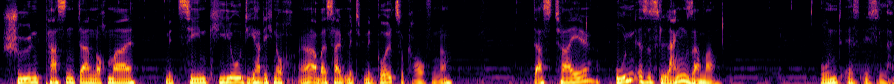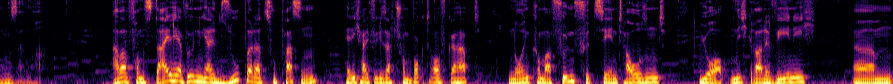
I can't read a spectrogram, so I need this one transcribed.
schön passend dann nochmal mit 10 Kilo. Die hatte ich noch, ja, aber ist halt mit, mit Gold zu kaufen. Ne? Das Teil und es ist langsamer. Und es ist langsamer. Aber vom Style her würden die halt super dazu passen. Hätte ich halt wie gesagt schon Bock drauf gehabt. 9,5 für 10.000. Ja, nicht gerade wenig. Ähm,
